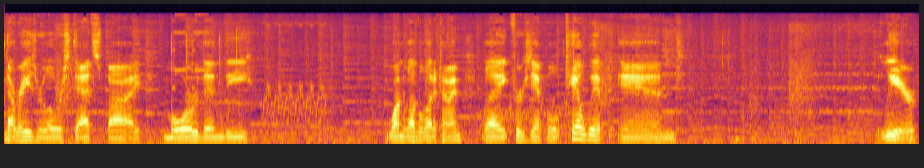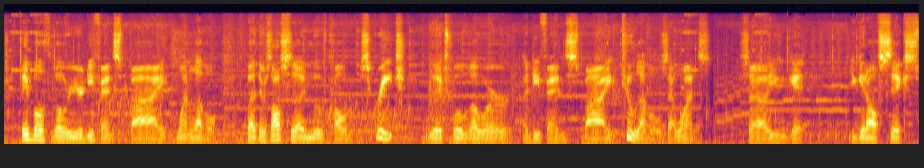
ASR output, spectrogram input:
that raise or lower stats by more than the one level at a time. Like, for example, Tail Whip and Leer, they both lower your defense by one level. But there's also a move called Screech, which will lower a defense by two levels at once. So you can get you get all six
